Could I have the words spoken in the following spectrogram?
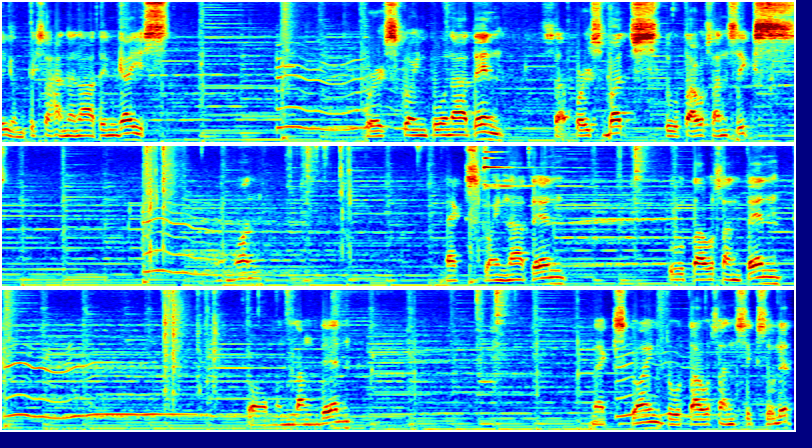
Okay, umpisahan na natin guys. First coin po natin sa first batch 2006. One. Next coin natin 2010. Common lang din. Next coin 2006 ulit.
